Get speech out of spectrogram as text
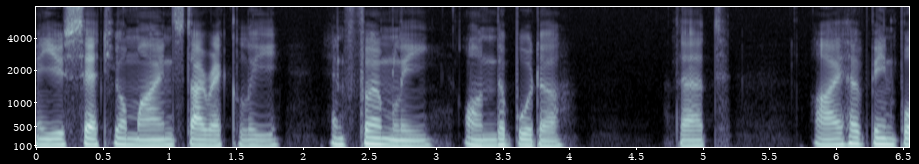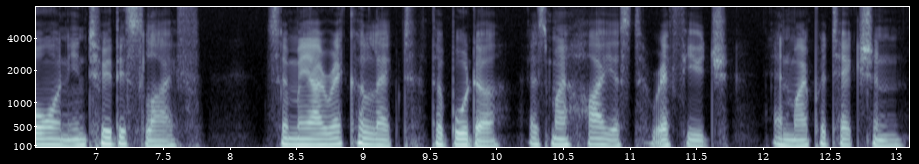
May you set your minds directly and firmly on the Buddha, that I have been born into this life, so may I recollect the Buddha as my highest refuge and my protection.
